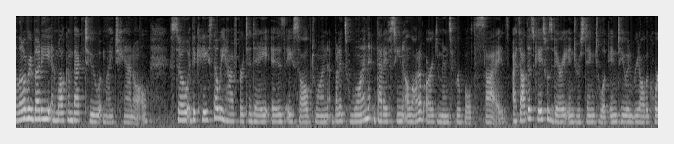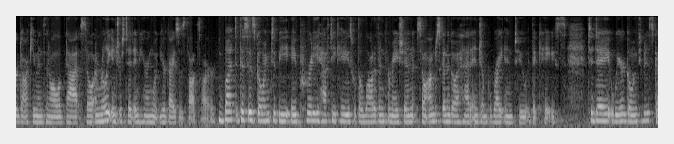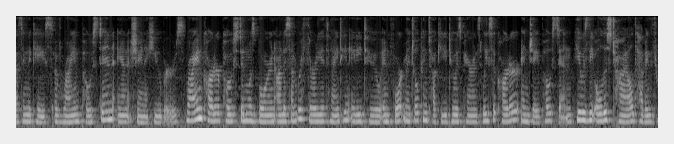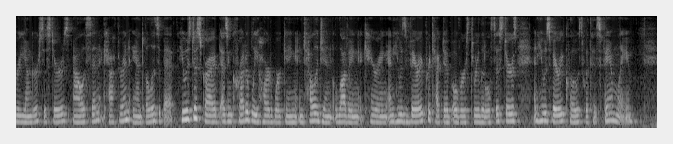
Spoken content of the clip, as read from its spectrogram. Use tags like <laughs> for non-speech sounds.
Hello everybody and welcome back to my channel. So the case that we have for today is a solved one, but it's one that I've seen a lot of arguments for both sides. I thought this case was very interesting to look into and read all the court documents and all of that, so I'm really interested in hearing what your guys' thoughts are. But this is going to be a pretty hefty case with a lot of information, so I'm just going to go ahead and jump right into the case. Today, we are going to be discussing the case of Ryan Poston and Shayna Hubers. Ryan Carter Poston was born on December 30th, 1982 in Fort Mitchell, Kentucky to his parents Lisa Carter and Jay Poston. He was the oldest child, having three younger sisters, Allison, Catherine, and Elizabeth. He was described as incredibly hardworking, intelligent, loving, caring, and he was very protective over his three little sisters, and he was very close with his family.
